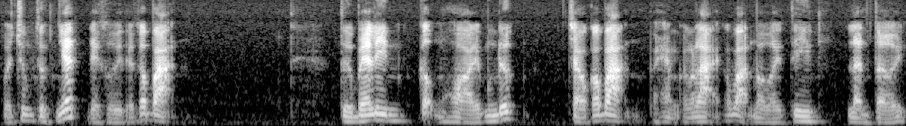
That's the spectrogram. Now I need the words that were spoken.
và trung thực nhất để gửi tới các bạn. Từ Berlin, Cộng hòa Liên bang Đức, chào các bạn và hẹn gặp lại các bạn vào bản tin lần tới.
